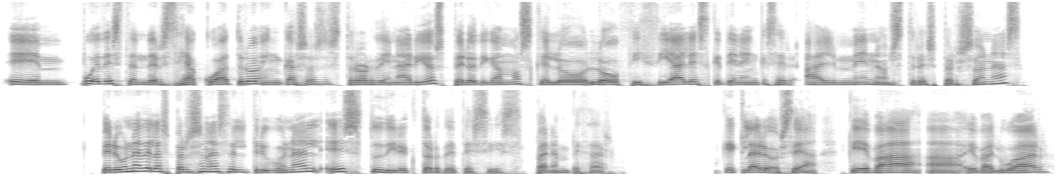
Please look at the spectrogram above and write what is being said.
Em, puede extenderse a cuatro en casos extraordinarios, pero digamos que lo, lo, oficial es que tienen que ser al menos tres personas. Pero una de las personas del tribunal es tu director de tesis, para empezar. Que claro, o sea, que va a evaluar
